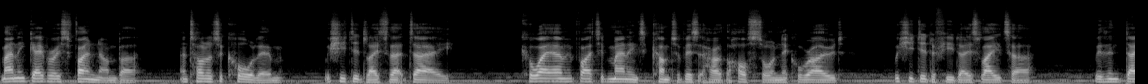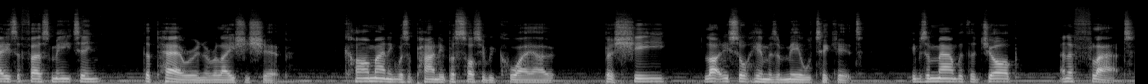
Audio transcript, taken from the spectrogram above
Manning gave her his phone number and told her to call him, which she did later that day. Kouao invited Manning to come to visit her at the hostel on Nicoll Road, which she did a few days later. Within days of first meeting, the pair were in a relationship. Carl Manning was apparently besotted with Kouao, but she likely saw him as a meal ticket. He was a man with a job and a flat,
